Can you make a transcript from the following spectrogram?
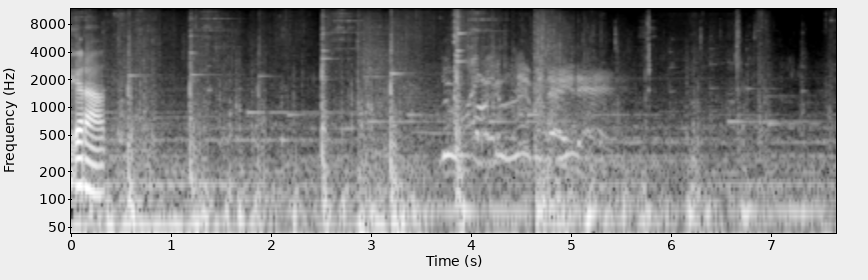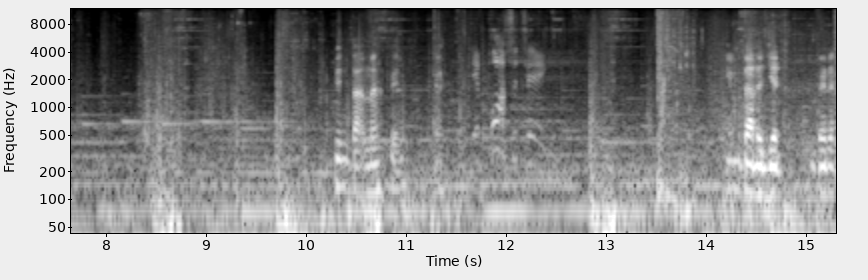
Get out. Pin. Depositing! Ini bentar ada jet. Bentar ada.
